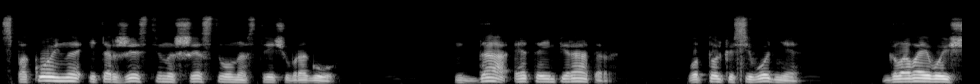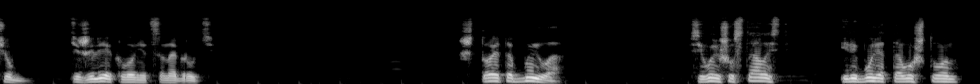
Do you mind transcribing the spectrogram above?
спокойно и торжественно шествовал навстречу врагу. Да, это император. Вот только сегодня голова его еще тяжелее клонится на грудь. Что это было? Всего лишь усталость или боль от того, что он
